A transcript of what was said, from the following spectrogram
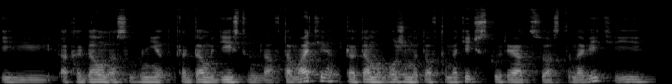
и, а когда у нас его нет. Когда мы действуем на автомате, когда мы можем эту автоматическую реакцию остановить и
